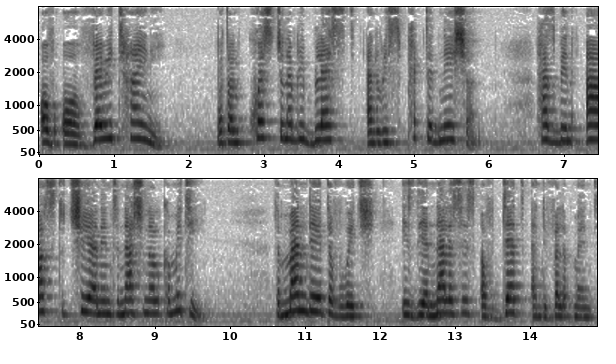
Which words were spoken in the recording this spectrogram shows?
of our very tiny but unquestionably blessed and respected nation has been asked to chair an international committee, the mandate of which is the analysis of debt and development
